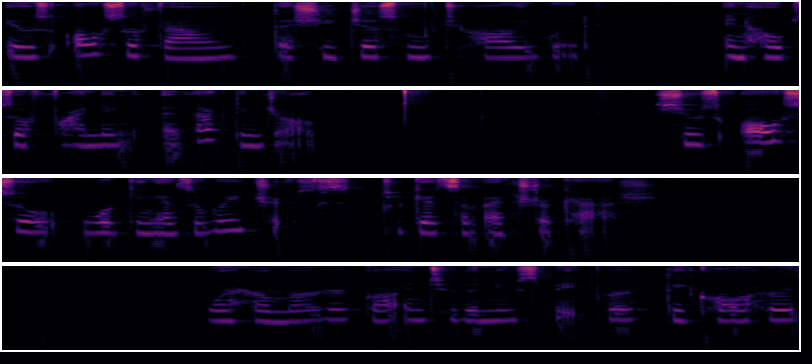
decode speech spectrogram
It was also found that she just moved to Hollywood in hopes of finding an acting job. She was also working as a waitress to get some extra cash. When her murder got into the newspaper, they called her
